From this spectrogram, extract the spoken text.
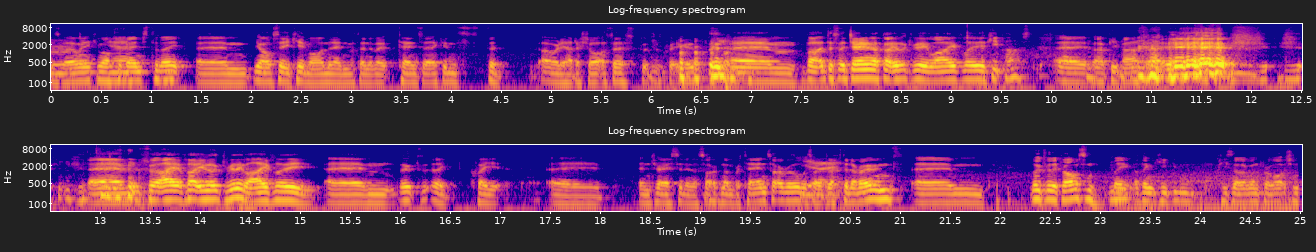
as well when he came off the bench tonight. Um, you know, obviously he came on and then within about ten seconds did already had a shot assist, which was pretty good. um, but just generally, I thought he looked really lively. Key pass. Uh, I'll keep asking. um, so I thought he looked really lively. Um, looked like quite uh, interested in a sort of number ten sort of role, which Yeah. drifting around. Um, looked really promising. Mm-hmm. Like I think he can. He's another one for watching.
